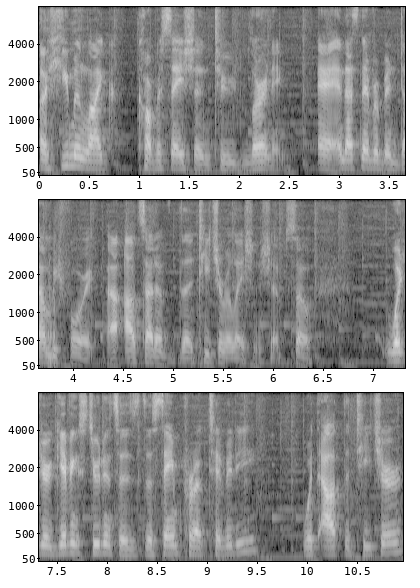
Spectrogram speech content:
a human-like conversation to learning, and that's never been done before uh, outside of the teacher relationship. So, what you're giving students is the same productivity without the teacher,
